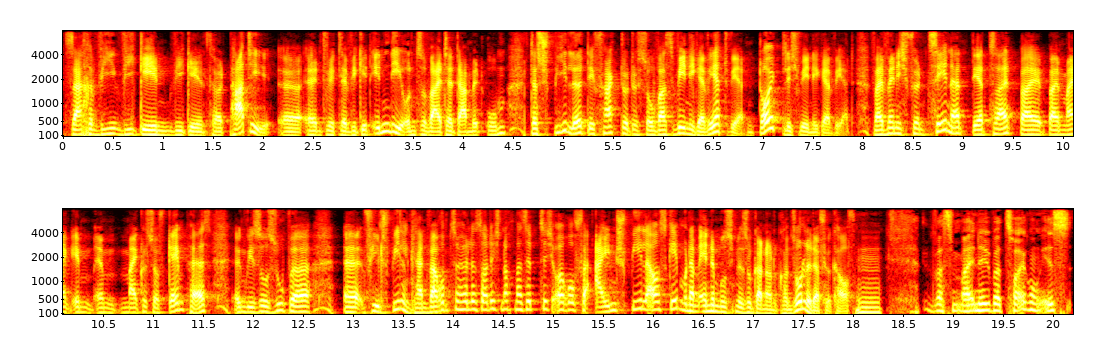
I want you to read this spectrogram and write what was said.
Sache. Wie, wie gehen, wie gehen Third-Party-Entwickler, wie geht Indie und so weiter damit um, dass Spiele de facto durch sowas weniger wert werden. Deutlich weniger wert. Weil wenn ich für einen Zehner derzeit bei, bei im, im Microsoft Game Pass irgendwie so super äh, viel spielen kann, warum zur Hölle soll ich nochmal 70 Euro Euro für ein Spiel ausgeben und am Ende muss ich mir sogar noch eine Konsole dafür kaufen. Hm. Was meine Überzeugung ist,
